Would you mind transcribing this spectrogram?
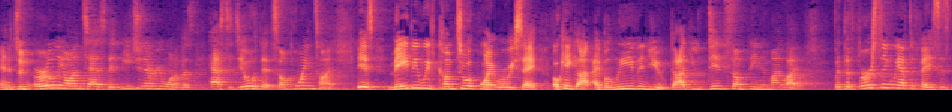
And it's an early on test that each and every one of us has to deal with at some point in time. Is maybe we've come to a point where we say, okay, God, I believe in you. God, you did something in my life. But the first thing we have to face is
